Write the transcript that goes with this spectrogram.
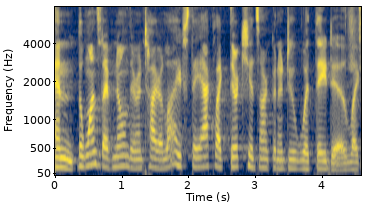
and the ones that I've known their entire lives, they act like their kids aren't going to do what they did. Like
